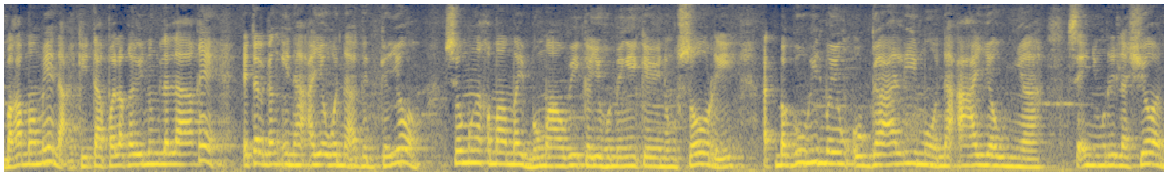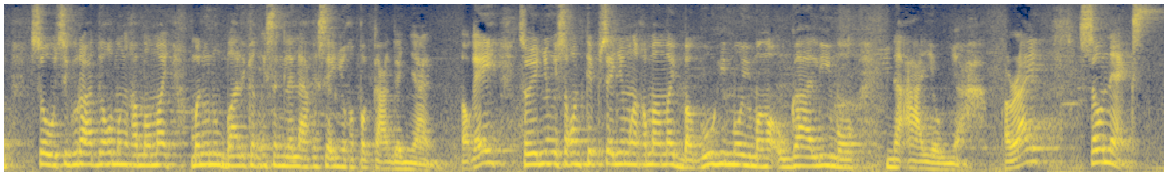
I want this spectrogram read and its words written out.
Baka mamaya nakikita pala kayo ng lalaki, eh talagang inaayawan na agad kayo. So mga kamamay, bumawi kayo, humingi kayo ng sorry, at baguhin mo yung ugali mo na ayaw niya sa inyong relasyon. So sigurado ako mga kamamay, manunumbalik ang isang lalaki sa inyo kapag kaganyan. Okay? So yun yung isa kong tip sa inyo mga kamamay, baguhin mo yung mga ugali mo na ayaw niya. Alright? So next,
